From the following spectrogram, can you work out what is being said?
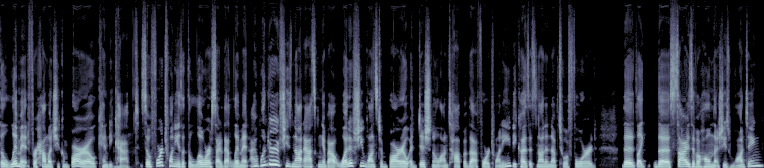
the limit for how much you can borrow can be mm-hmm. capped. So 420 is at the lower side of that limit. I wonder if she's not asking about what if she wants to borrow additional on top of that 420 because it's not enough to afford the like the size of a home that she's wanting.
